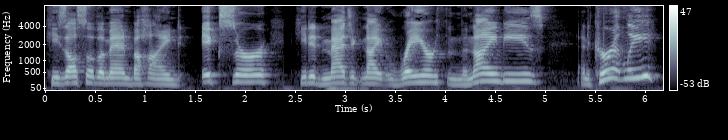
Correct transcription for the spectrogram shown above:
He's also the man behind Iczer. He did Magic Knight Rayearth in the 90s. And currently,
